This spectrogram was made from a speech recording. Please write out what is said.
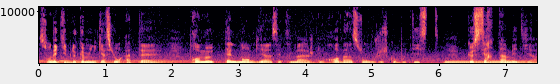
Son équipe de communication à terre promeut tellement bien cette image de Robinson jusqu'au boutiste que certains médias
